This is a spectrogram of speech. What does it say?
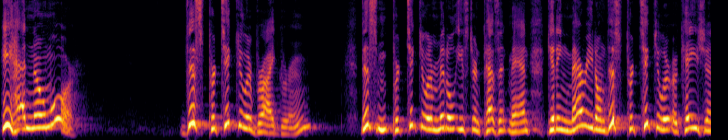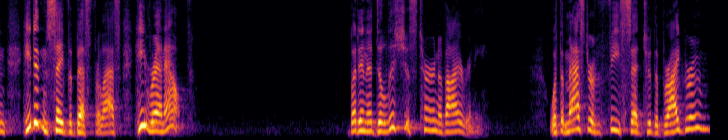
He had no more. This particular bridegroom, this particular Middle Eastern peasant man getting married on this particular occasion, he didn't save the best for last. He ran out. But in a delicious turn of irony, what the master of the feast said to the bridegroom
